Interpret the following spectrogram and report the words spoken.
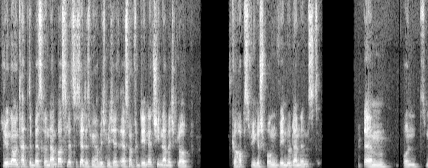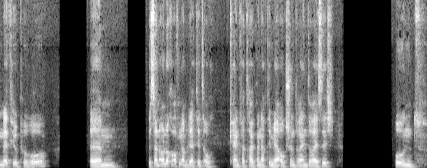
jünger und hatte bessere Numbers letztes Jahr, deswegen habe ich mich jetzt erstmal für den entschieden, aber ich glaube, gehopst wie gesprungen, wen du da nimmst. Ähm, und Matthew Perot ähm, ist dann auch noch offen, aber der hat jetzt auch keinen Vertrag mehr, nachdem er auch schon 33. Und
